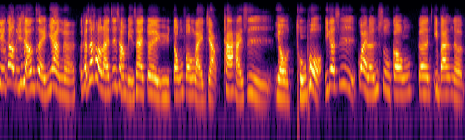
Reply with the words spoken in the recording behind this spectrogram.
你到底想怎样啊？可是后来这场比赛对于东风来讲，他还是有突破，一个是怪人速攻跟一般的。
